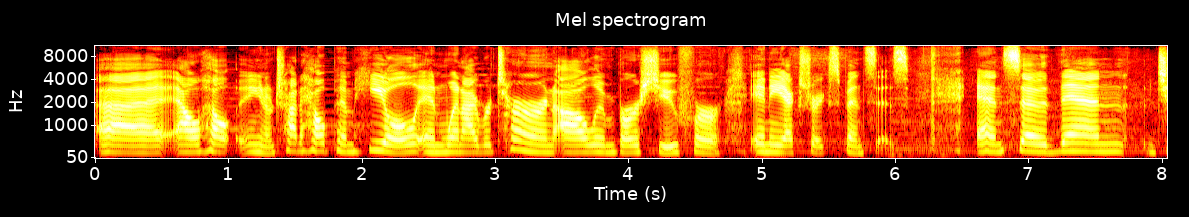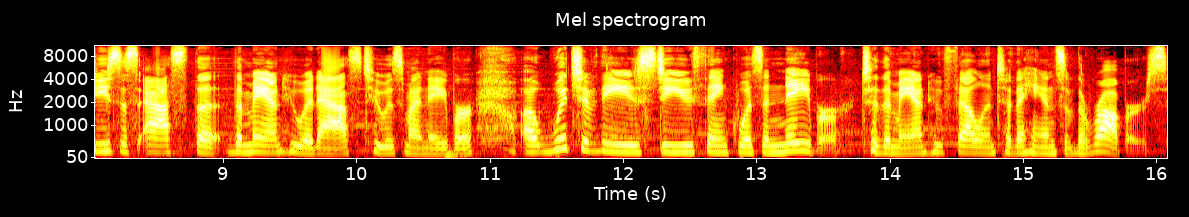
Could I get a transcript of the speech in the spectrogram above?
Uh, I'll help, you know, try to help him heal. And when I return, I'll reimburse you for any extra expenses. And so then Jesus asked the, the man who had asked, Who is my neighbor? Uh, which of these do you think was a neighbor to the man who fell? Fell into the hands of the robbers.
